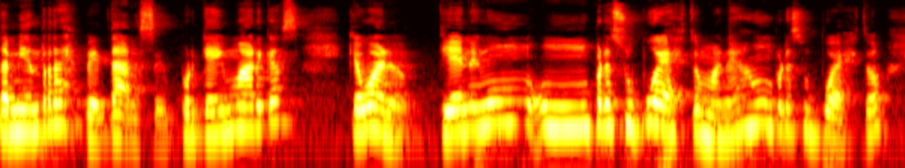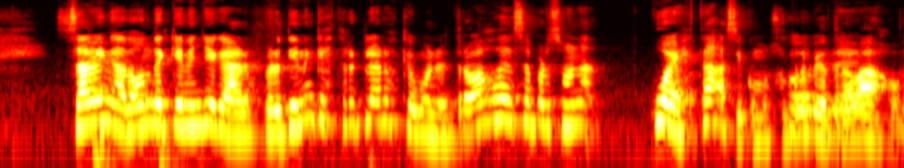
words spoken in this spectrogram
también respetarse, porque hay marcas que, bueno, tienen un, un presupuesto, manejan un presupuesto, saben a dónde quieren llegar, pero tienen que estar claros que, bueno, el trabajo de esa persona cuesta, así como su propio trabajo.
